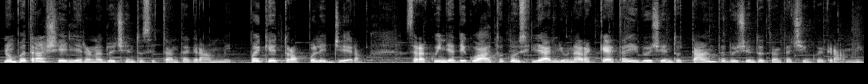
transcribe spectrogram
non potrà scegliere una 270 grammi, poiché è troppo leggera. Sarà quindi adeguato consigliargli una racchetta di 280-285 grammi.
